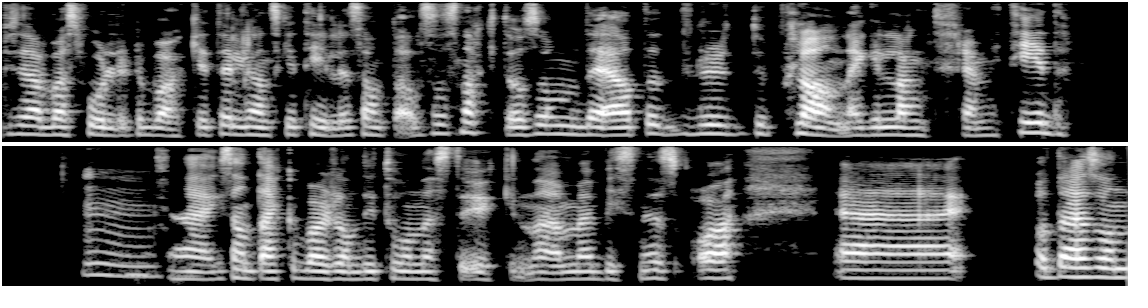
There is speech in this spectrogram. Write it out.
Hvis jeg bare spoler tilbake til ganske tidlig samtale, så snakket du også om det at du, du planlegger langt frem i tid. Mm. Ikke sant? Det er ikke bare sånn de to neste ukene med business. Og, eh, og det er sånn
